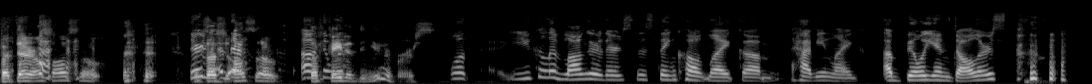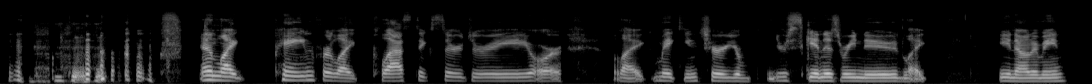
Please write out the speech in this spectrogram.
But there's also There's there's also uh, the fate of the universe. Well, you can live longer. There's this thing called like um having like a billion dollars and like paying for like plastic surgery or like making sure your your skin is renewed like you know what i mean?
